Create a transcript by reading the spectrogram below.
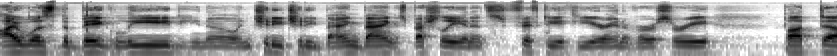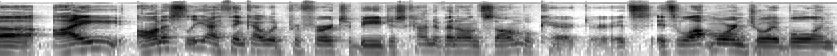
I was the big lead, you know, in Chitty Chitty Bang Bang, especially in its 50th year anniversary. But uh, I honestly, I think I would prefer to be just kind of an ensemble character. It's it's a lot more enjoyable and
